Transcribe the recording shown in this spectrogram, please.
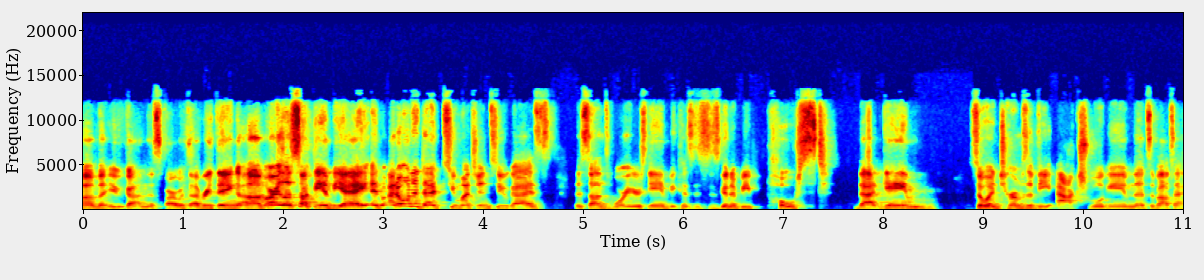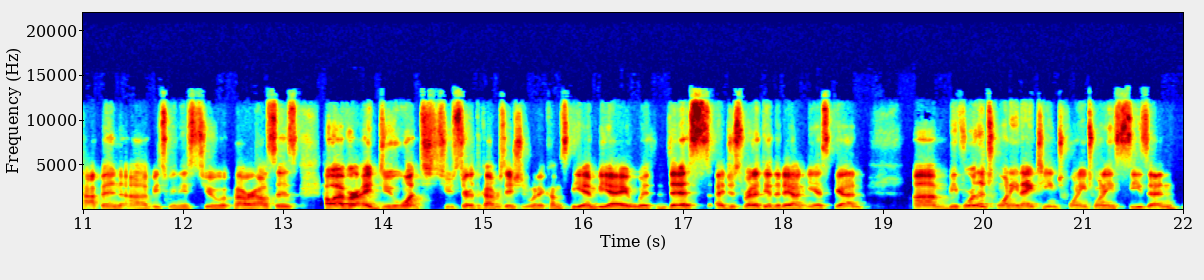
um, that you've gotten this far with everything. Um, all right, let's talk the NBA. And I don't want to dive too much into, guys, the Suns Warriors game because this is going to be post that game. Mm. So, in terms of the actual game that's about to happen uh, between these two powerhouses, however, I do want to start the conversation when it comes to the NBA with this. I just read it the other day on ESPN. Um, before the 2019 2020 season,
